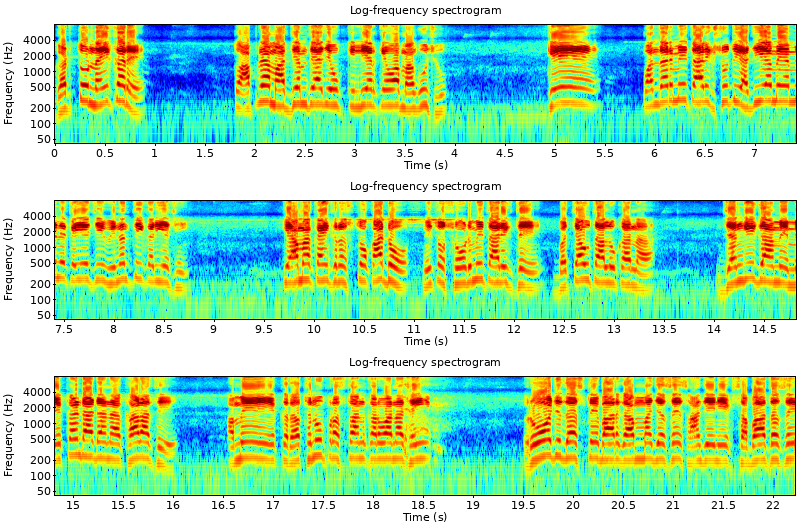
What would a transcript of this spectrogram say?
ઘટતું નહીં કરે તો આપણા માધ્યમથી આજે હું ક્લિયર કહેવા માગું છું કે પંદરમી તારીખ સુધી હજી અમે એમને કહીએ છીએ, વિનંતી કરીએ છીએ કે આમાં કંઈક રસ્તો કાઢો, નહીં તો સોળમી તારીખથી ભચાઉ તાલુકાના જંગી ગામે મેકંડાડાના અખાડાથી અમે એક રથનું પ્રસ્થાન કરવાના છીએ. રોજ દસ તે બાર ગામમાં જશે, સાંજેની એક સભા થશે.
